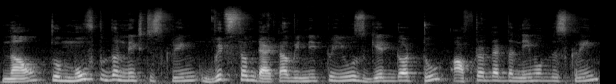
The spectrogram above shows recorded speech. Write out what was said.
Now to move to the next screen with some data we need to use get dot get.to after that the name of the screen.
